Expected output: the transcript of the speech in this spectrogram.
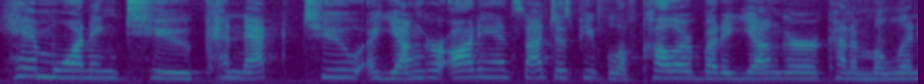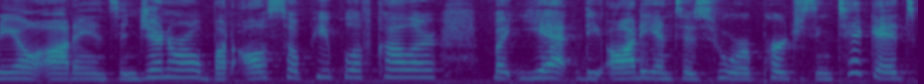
him wanting to connect to a younger audience, not just people of color, but a younger kind of millennial audience in general, but also people of color. But yet, the audiences who are purchasing tickets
